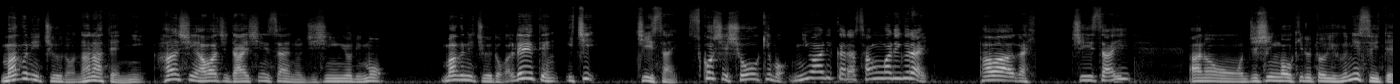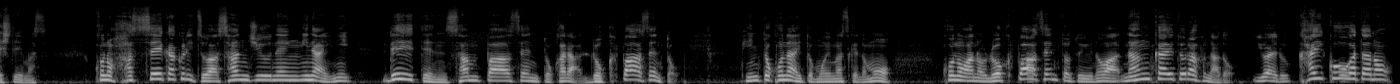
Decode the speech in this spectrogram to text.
マグニチュード7.2阪神・淡路大震災の地震よりもマグニチュードが0.1小さい少し小規模2割から3割ぐらいパワーが小さいあの地震が起きるというふうに推定しています。この発生確率は30年以内に0.3%から6%ピンとこないと思いますけどもこのあの6%というのは南海トラフなどいわゆる海溝型の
